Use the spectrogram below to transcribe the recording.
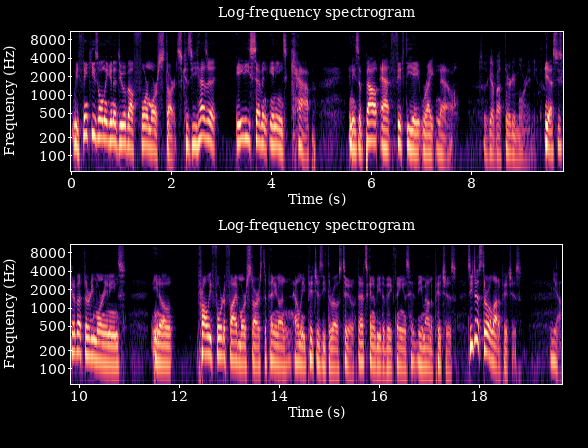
We think he's only going to do about four more starts because he has a 87 innings cap, and he's about at 58 right now. So he's got about 30 more innings. Yes, he's got about 30 more innings. You know, probably four to five more starts, depending on how many pitches he throws. Too. That's going to be the big thing is the amount of pitches. So he does throw a lot of pitches. Yeah.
